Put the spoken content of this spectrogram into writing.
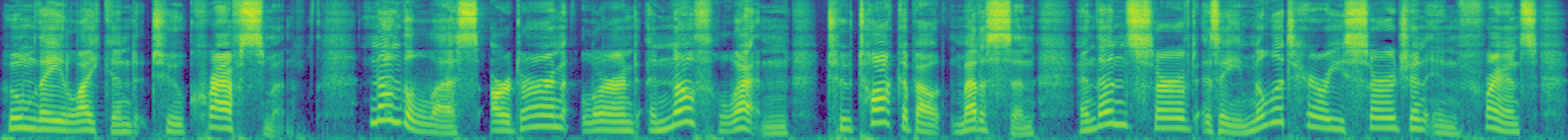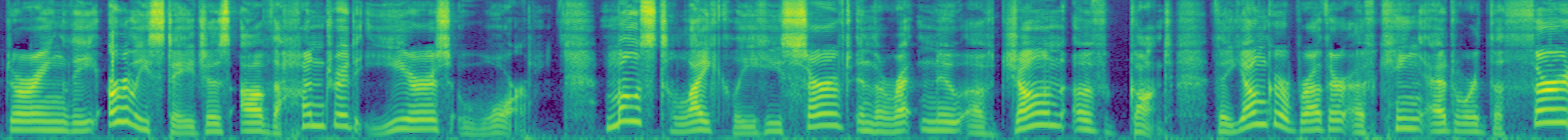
whom they likened to craftsmen. Nonetheless, Arderne learned enough Latin to talk about medicine and then served as a military surgeon in France during the early stages of the Hundred Years' War. Most likely he served in the retinue of John of Gaunt, the younger brother of King Edward III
